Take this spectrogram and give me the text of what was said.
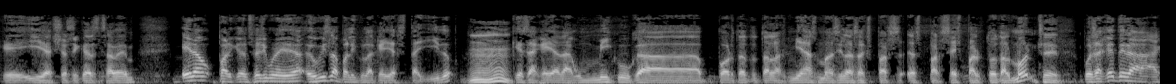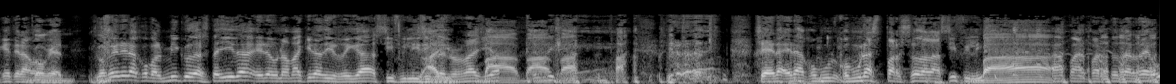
que, i això sí que en sabem. Era, perquè ens féssim una idea, heu vist la pel·lícula aquella Estallido? Mhm. Que és aquella d'un mico que porta totes les miasmes i les espar esparceix per tot el món? Sí. pues aquest era, aquest era Gauguin. Gauguin era com el mico d'Estallida, era una màquina d'irrigar sífilis i Ai, plenorràgia. va, va, va, va. O sigui, era, era com, un, com un aspersor de la sífilis Va. per, per tot arreu,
